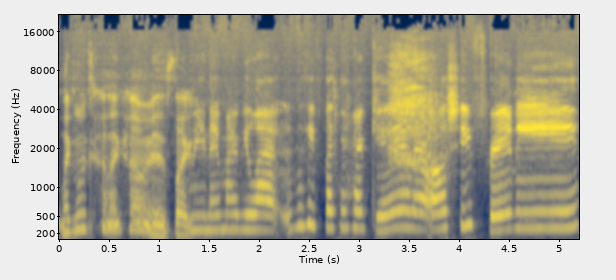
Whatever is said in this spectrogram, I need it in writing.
Like what kind of comments? Like I mean, they might be like, "Ooh, he fucking her good," or "Oh, she pretty."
